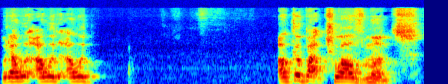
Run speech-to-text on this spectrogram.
but I would, I would, I would, I'll go back twelve months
